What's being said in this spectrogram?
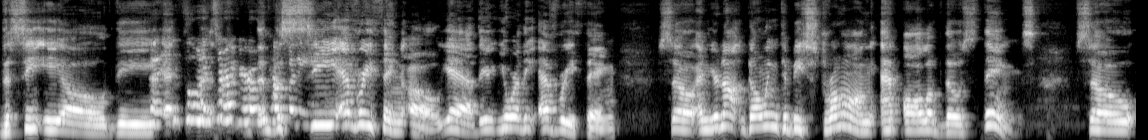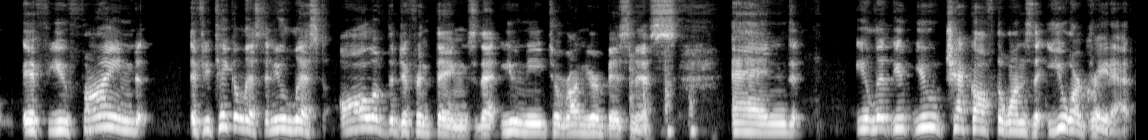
the CEO, the, the influencer of your own the, company, the see everything. Oh, yeah, the, you are the everything. So, and you're not going to be strong at all of those things. So, if you find if you take a list and you list all of the different things that you need to run your business and you let you you check off the ones that you are great at,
